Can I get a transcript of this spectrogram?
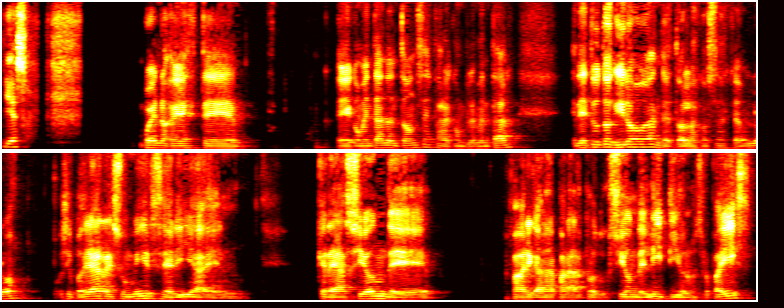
y eso. Bueno, este, eh, comentando entonces, para complementar, de Tuto Quiroga, entre todas las cosas que habló, si podría resumir, sería en creación de fábricas para la producción de litio en nuestro país,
